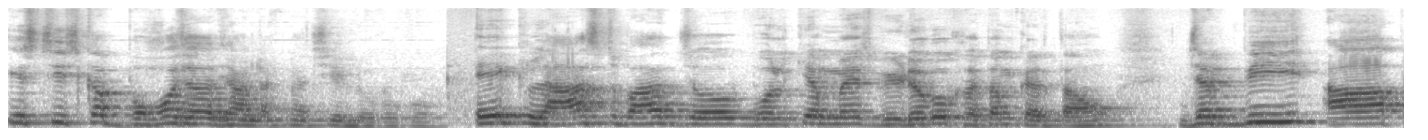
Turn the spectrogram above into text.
इस चीज़ का बहुत ज़्यादा ध्यान रखना चाहिए लोगों को। एक लास्ट बात जो बोल के अब मैं इस वीडियो को ख़त्म करता हूँ, जब भी आप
